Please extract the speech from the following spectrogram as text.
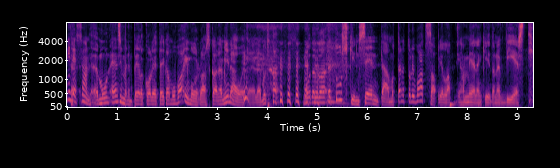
Miten se on? Mun ensimmäinen pelko oli, että eikä mun vaimo ole raskaana ja minä oireilen, mutta, mutta tota, tuskin sentään. Mutta tänne tuli WhatsAppilla ihan mielenkiintoinen viesti.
